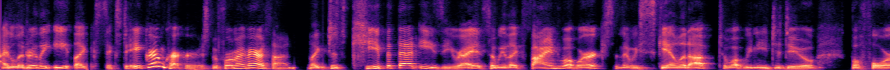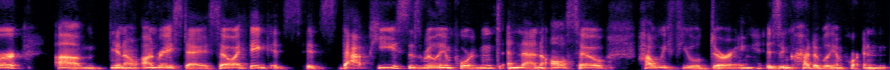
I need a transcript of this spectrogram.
I literally eat like six to eight graham crackers before my marathon. Like just keep it that easy, right? So we like find what works and then we scale it up to what we need to do before um, you know, on race day. So I think it's it's that piece is really important. And then also how we fuel during is incredibly important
